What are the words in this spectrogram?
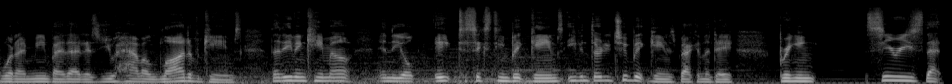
what I mean by that is you have a lot of games that even came out in the old 8 to 16 bit games, even 32 bit games back in the day, bringing series that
